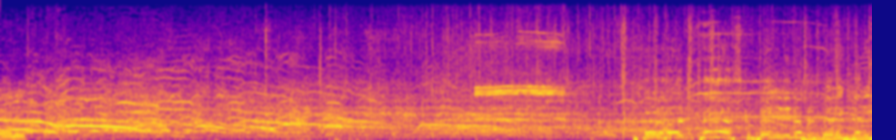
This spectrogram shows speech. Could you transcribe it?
Kenny. Dakota Hart's pass completed to number 30, Kenny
